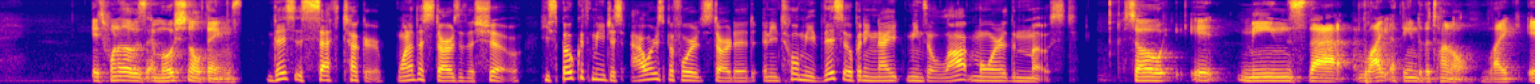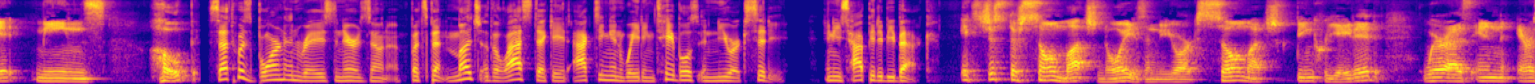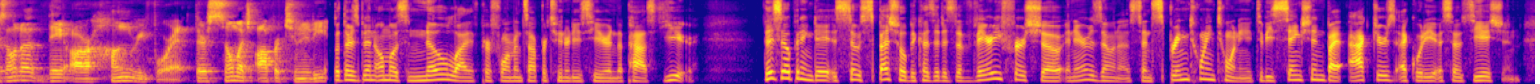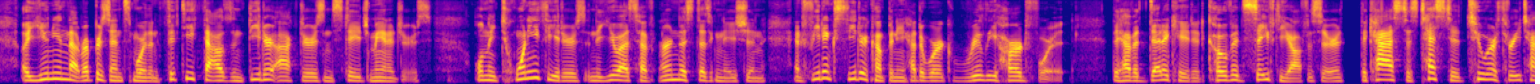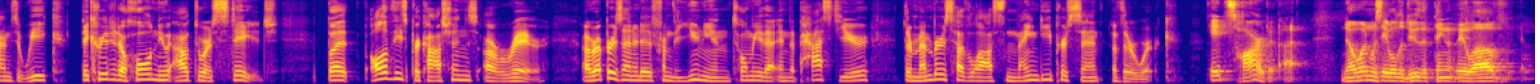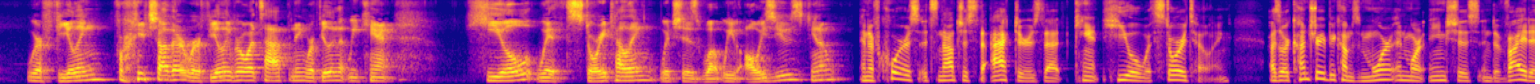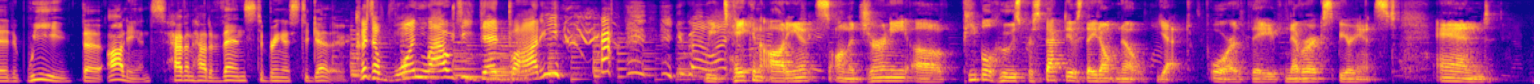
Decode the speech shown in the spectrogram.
it's one of those emotional things. This is Seth Tucker, one of the stars of the show. He spoke with me just hours before it started, and he told me this opening night means a lot more than most. So it means that light at the end of the tunnel. Like it means hope. Seth was born and raised in Arizona, but spent much of the last decade acting and waiting tables in New York City, and he's happy to be back it's just there's so much noise in New York, so much being created. Whereas in Arizona, they are hungry for it. There's so much opportunity. But there's been almost no live performance opportunities here in the past year. This opening day is so special because it is the very first show in Arizona since spring 2020 to be sanctioned by Actors Equity Association, a union that represents more than 50,000 theater actors and stage managers. Only 20 theaters in the US have earned this designation, and Phoenix Theater Company had to work really hard for it. They have a dedicated COVID safety officer. The cast is tested two or three times a week. They created a whole new outdoor stage. But all of these precautions are rare. A representative from the union told me that in the past year, their members have lost 90% of their work. It's hard. Uh, no one was able to do the thing that they love. We're feeling for each other, we're feeling for what's happening, we're feeling that we can't heal with storytelling, which is what we've always used, you know? And of course, it's not just the actors that can't heal with storytelling. As our country becomes more and more anxious and divided, we, the audience, haven't had events to bring us together. Because of one lousy dead body? we take an audience on a journey of people whose perspectives they don't know yet or they've never experienced. And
